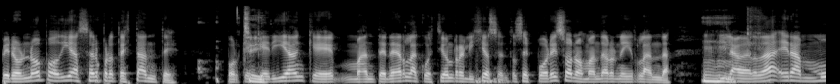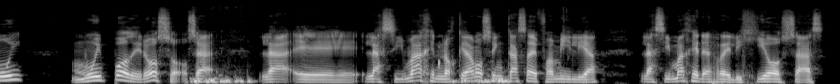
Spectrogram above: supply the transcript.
pero no podía ser protestante, porque querían que mantener la cuestión religiosa. Entonces, por eso nos mandaron a Irlanda. Y la verdad era muy, muy poderoso. O sea, la, eh, las imágenes, nos quedamos en casa de familia, las imágenes religiosas,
